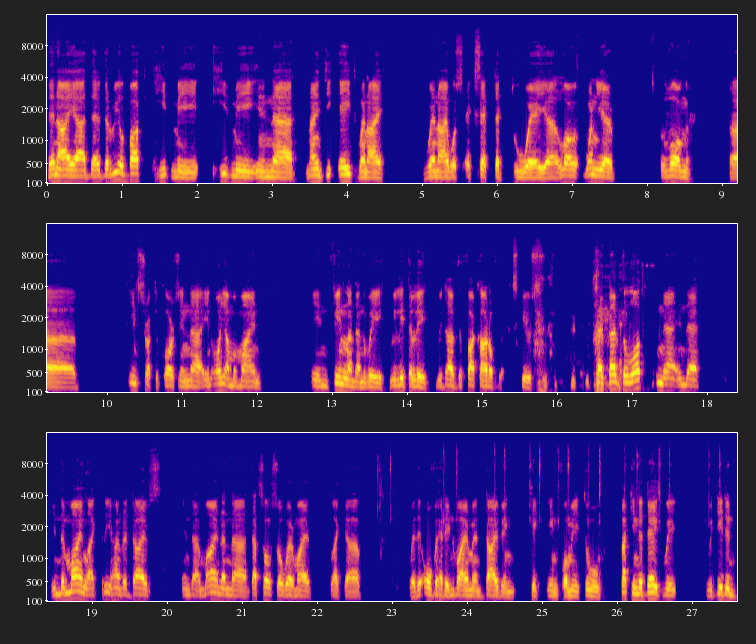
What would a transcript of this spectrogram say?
then I uh, the, the real bug hit me hit me in '98 when I when I was accepted to a long, one year long instructor course in in Ojamo mine in Finland, and we we literally we dive the fuck out of the excuse. dived a lot in the, in the in the mine, like 300 dives in that mine, and uh, that's also where my like uh, where the overhead environment diving kicked in for me too. Back in the days, we we didn't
